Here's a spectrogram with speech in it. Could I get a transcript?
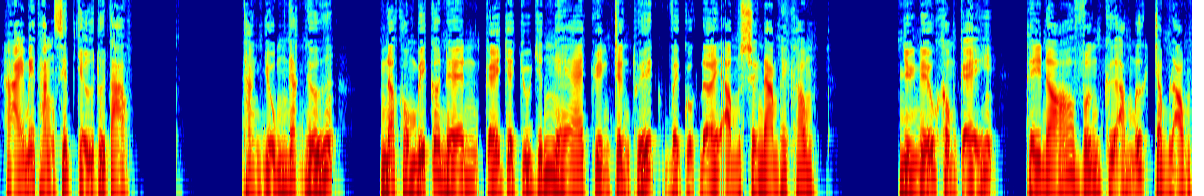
hại mấy thằng xếp chữ tụi tao. Thằng Dũng ngắt ngứ, nó không biết có nên kể cho chú Dính nghe chuyện truyền thuyết về cuộc đời ông Sơn Nam hay không. Nhưng nếu không kể, thì nó vẫn cứ ấm ức trong lòng.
